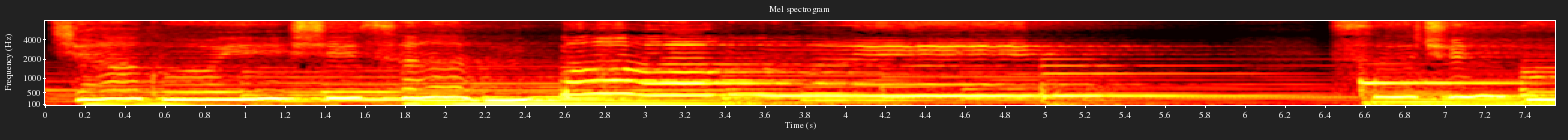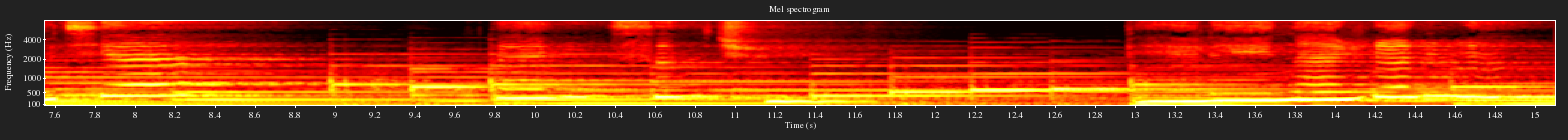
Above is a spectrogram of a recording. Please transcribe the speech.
家国依稀残。泪思曲别离难忍忍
